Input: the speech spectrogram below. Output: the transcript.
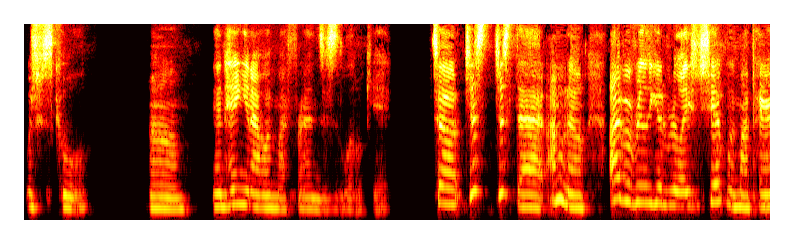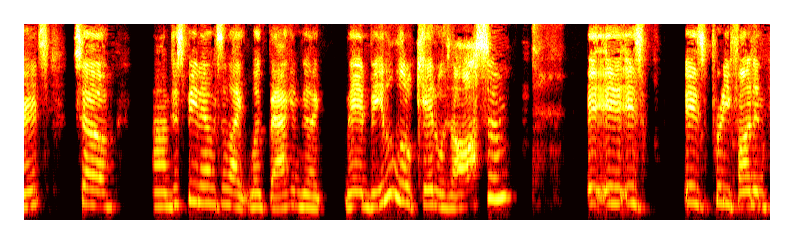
which was cool, um, and hanging out with my friends as a little kid. So just just that. I don't know. I have a really good relationship with my parents. So um, just being able to like look back and be like, man, being a little kid was awesome is is pretty fun. And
